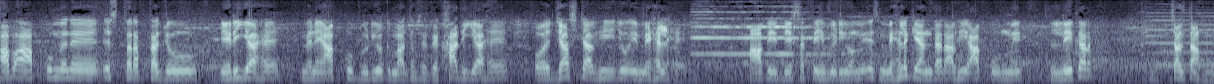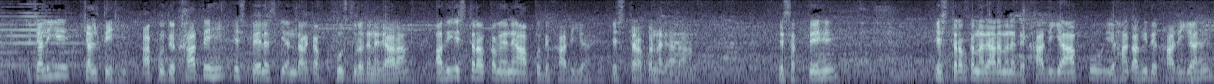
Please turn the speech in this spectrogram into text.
अब आपको मैंने इस तरफ़ का जो एरिया है, मैंने आपको वीडियो के माध्यम से दिखा दिया है और जस्ट अभी जो ये महल है, आप ये देख सकते हैं वीडियो में, इस महल के अंदर अभी आपको मैं लेकर चलता हूँ। तो चलिए, चलते हैं। आपको दिखाते हैं इस पैलेस के अंदर का खूबसूरत नज़ारा। अभी इस तरफ़ का मैंने आपको दिखा दिया है, इस तरफ़ का नज़ारा। देख सकते हैं, इस तरफ़ का नज़ारा मैंने दिखा दिया आपको, यहाँ का भी दिखा दिया है।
